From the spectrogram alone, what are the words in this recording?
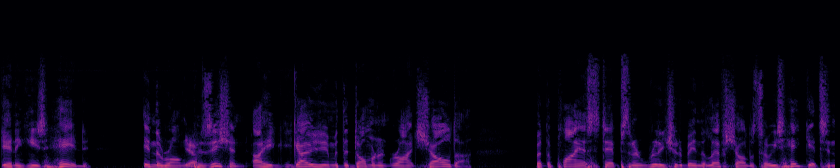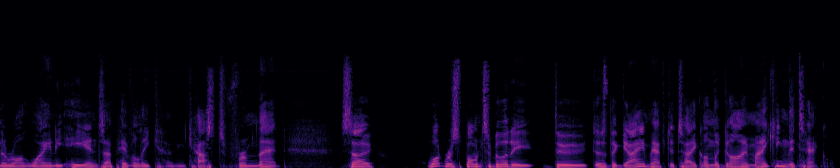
getting his head in the wrong yep. position. Oh, he goes in with the dominant right shoulder, but the player steps and it really should have been the left shoulder, so his head gets in the wrong way and he, he ends up heavily concussed from that. So, what responsibility do does the game have to take on the guy making the tackle?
